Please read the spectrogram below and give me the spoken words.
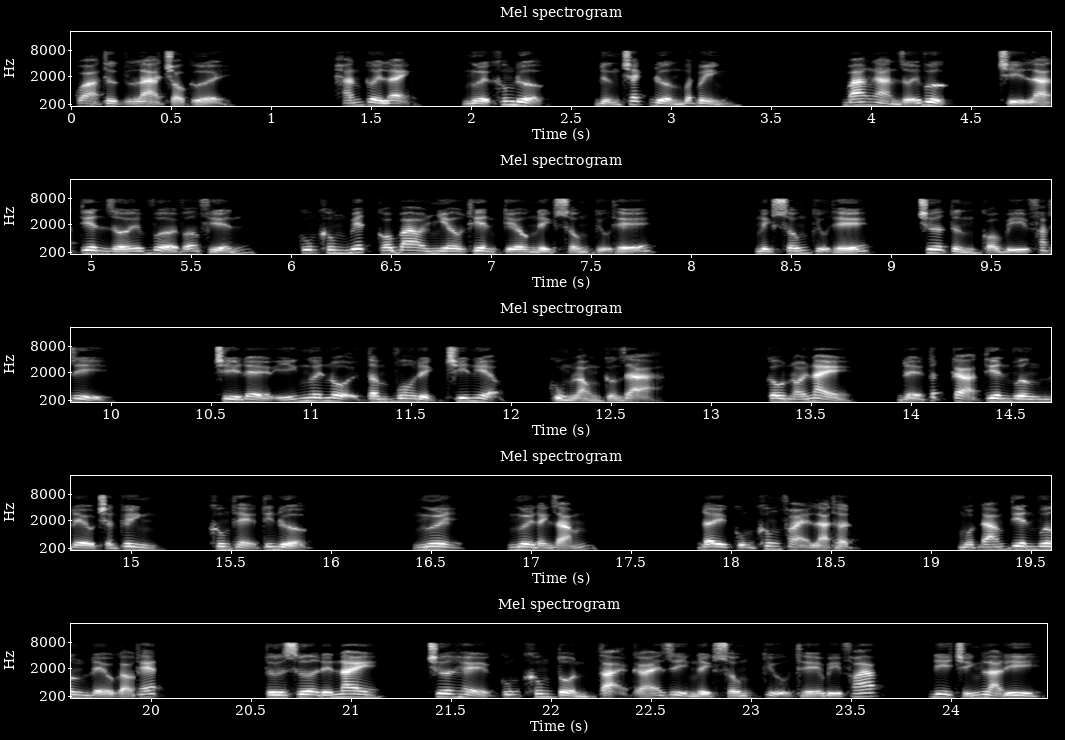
Quả thực là trò cười. Hắn cười lạnh, người không được, đừng trách đường bất bình. Ba ngàn giới vực, chỉ là tiên giới vừa vỡ phiến, cũng không biết có bao nhiêu thiên kiêu nghịch sống cựu thế. Nghịch sống cựu thế, chưa từng có bí pháp gì. Chỉ để ý ngươi nội tâm vô địch chi niệm, cùng lòng cường giả. Câu nói này, để tất cả tiên vương đều chấn kinh, không thể tin được. Ngươi ngươi đánh giám. Đây cũng không phải là thật. Một đám tiên vương đều gào thét từ xưa đến nay, chưa hề cũng không tồn tại cái gì nghịch sống cựu thế bí pháp, đi chính là đi,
